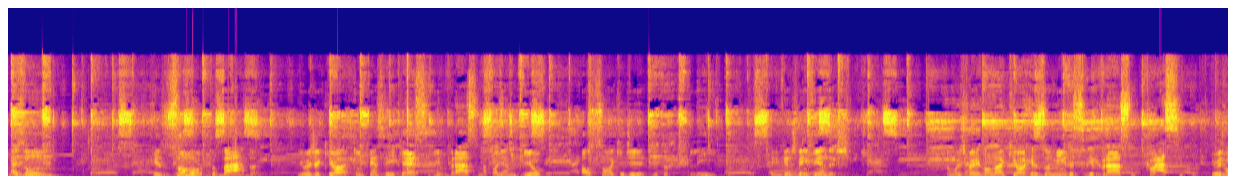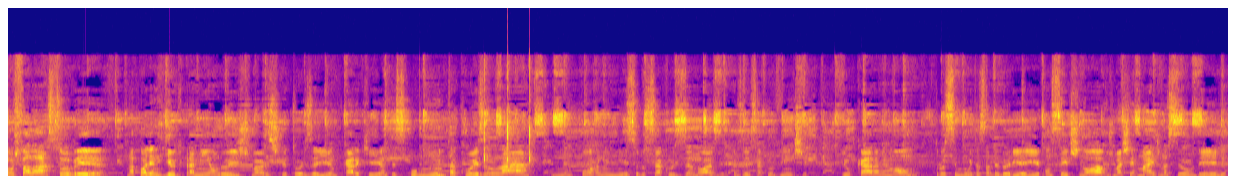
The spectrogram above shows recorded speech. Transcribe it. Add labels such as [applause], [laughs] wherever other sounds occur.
Mais um resumo do Barba. E hoje aqui, ó, quem pensa enriquece, livraço Napoleon Hill, ao som aqui de Victor Clay. Bem-vindos, bem-vindas. Então hoje vai rolar aqui, ó, resuminho desse livraço, um clássico. E hoje vamos falar sobre Napoleon Hill, que para mim é um dos maiores escritores aí, um cara que antecipou muita coisa lá no, porra, no início do século XIX, quer dizer, século XX, e o cara, meu irmão, trouxe muita sabedoria aí, conceitos novos, Mastermind nasceu dele,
